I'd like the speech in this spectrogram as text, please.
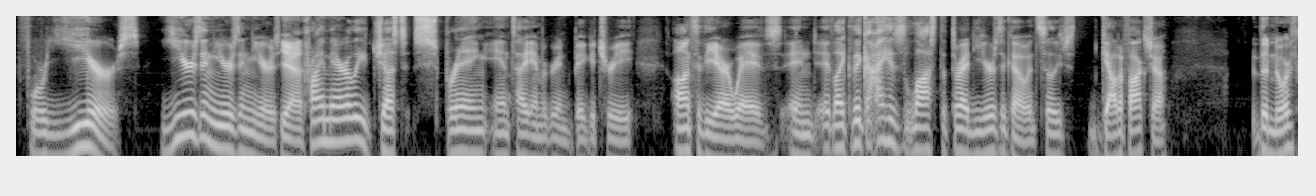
for years, years and years and years. Yeah. Primarily just spraying anti-immigrant bigotry onto the airwaves, and it, like the guy has lost the thread years ago, and so he just got a Fox show. The North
